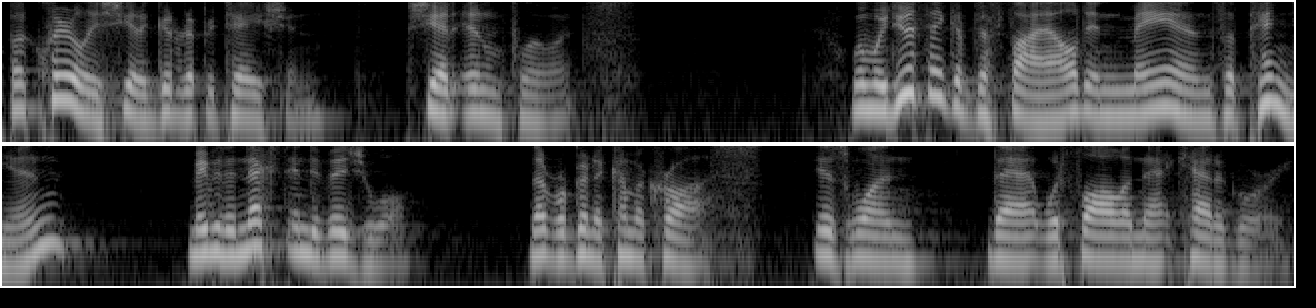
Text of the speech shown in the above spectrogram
but clearly she had a good reputation. She had influence. When we do think of defiled, in man's opinion, maybe the next individual that we're going to come across is one that would fall in that category.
